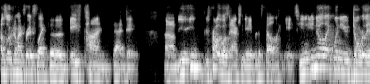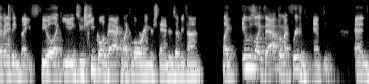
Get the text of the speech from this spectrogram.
I was looking at my fridge for like the eighth time that day. Um, you, it probably wasn't actually eight, but it felt like eight. You, you know, like when you don't really have anything that you feel like eating, so you keep going back and like lowering your standards every time. Like it was like that, but my fridge was empty. And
